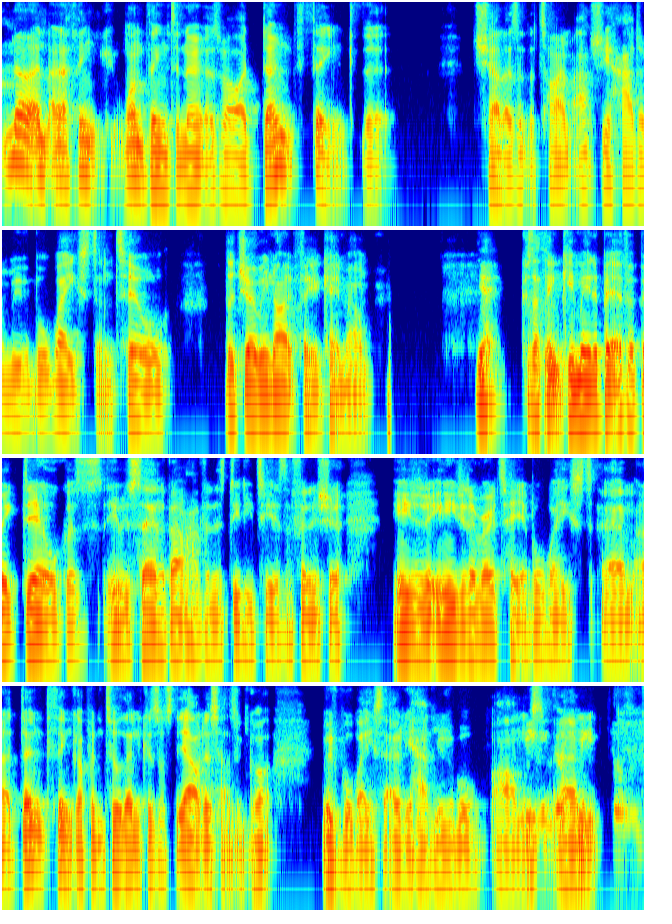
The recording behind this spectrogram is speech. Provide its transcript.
No, and, and I think one thing to note as well, I don't think that Chella's at the time actually had a movable waist until the Joey Knight figure came out. Yeah. Because I think he made a bit of a big deal because he was saying about having his DDT as the finisher. He needed he needed a rotatable waist. Um, and I don't think up until then, because the Aldis hasn't got movable waist, it only had movable arms. Um, doesn't.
